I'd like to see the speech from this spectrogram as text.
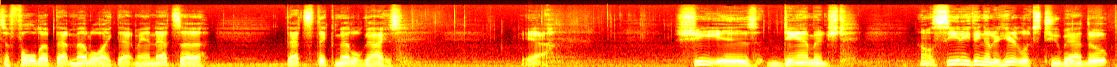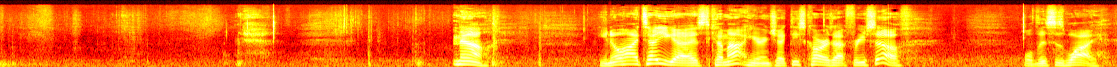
to fold up that metal like that, man. That's uh, that's thick metal, guys. Yeah. She is damaged. I don't see anything under here. It looks too bad, though. Now, you know how I tell you guys to come out here and check these cars out for yourself? Well, this is why.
